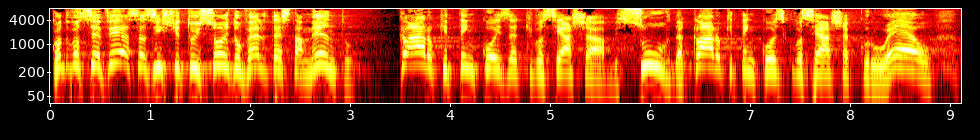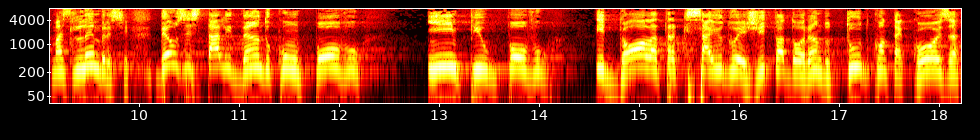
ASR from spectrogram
Quando você vê essas instituições do Velho Testamento, Claro que tem coisa que você acha absurda, claro que tem coisa que você acha cruel, mas lembre-se, Deus está lidando com o povo ímpio, o povo idólatra que saiu do Egito adorando tudo quanto é coisa,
